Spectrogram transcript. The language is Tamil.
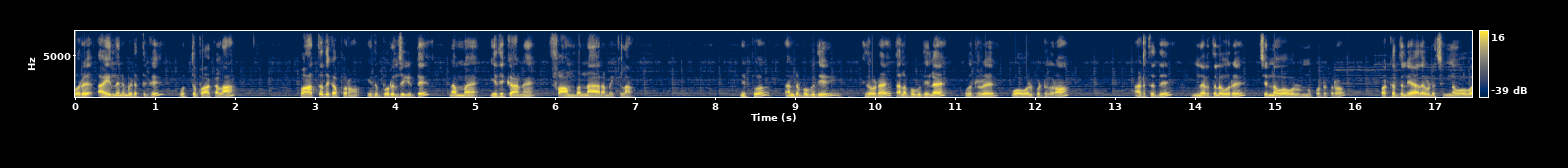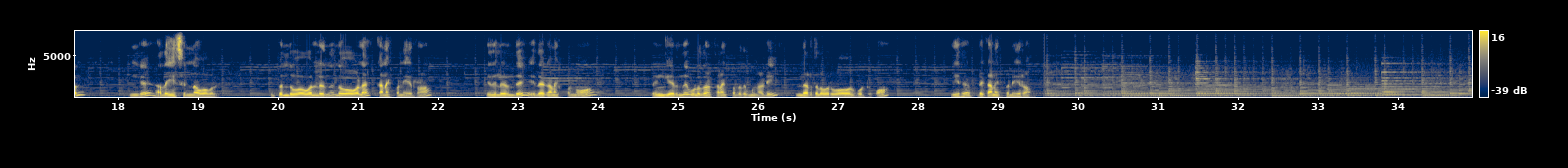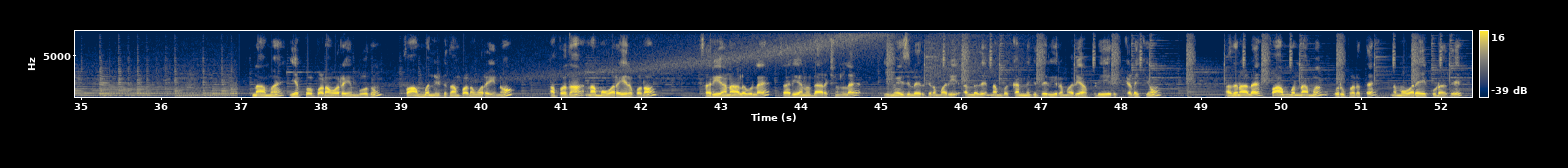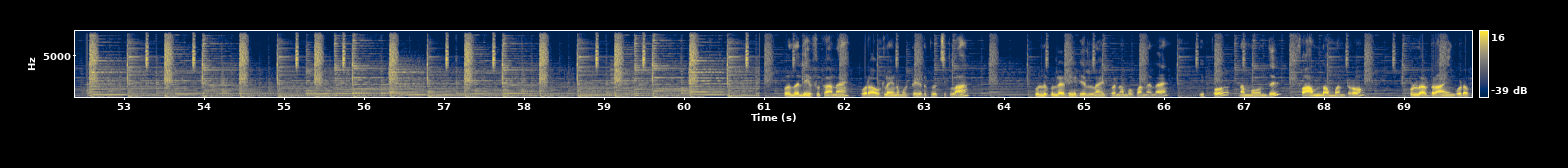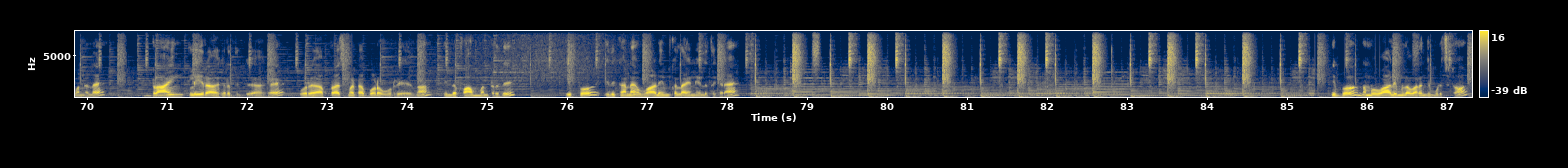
ஒரு ஐந்து நிமிடத்துக்கு ஒத்து பார்க்கலாம். பார்த்ததுக்கப்புறம் இது புரிஞ்சுக்கிட்டு நம்ம இதுக்கான ஃபார்ம் பண்ண ஆரம்பிக்கலாம். இப்போது தண்டு பகுதி இதோட தலைப்பகுதியில் ஒரு ஓவல் போட்டுக்கிறோம். அடுத்தது இந்த இடத்துல ஒரு சின்ன ஓவல் ஒன்று போட்டுக்கிறோம். பக்கத்துலேயே அதை விட சின்ன ஓவல் இங்கே அதையும் சின்ன ஓவல் இப்போ இந்த ஓவல்லேருந்து இந்த ஓவலை கனெக்ட் பண்ணிடுறோம். இதிலேருந்து இதை கனெக்ட் பண்ணுவோம். இங்கேருந்து இவ்வளோ தூரம் கனெக்ட் பண்ணுறதுக்கு முன்னாடி இந்த இடத்துல ஒரு ஓவல் போட்டுப்போம் இதை இப்படி கனெக்ட் பண்ணிடுறோம். நாம் எப்போ படம் வரையும் போதும் ஃபார்ம் பண்ணிட்டு தான் படம் வரையணும். அப்போ தான் நம்ம வரைகிற படம் சரியான அளவில் சரியான டைரக்ஷனில் இமேஜில் இருக்கிற மாதிரி அல்லது நம்ம கண்ணுக்கு தெரிகிற மாதிரி அப்படியே கிடைக்கும். அதனால் ஃபார்ம் பண்ணாமல் ஒரு படத்தை நம்ம வரையக்கூடாது. இப்போ இந்த லீஃபுக்கான ஒரு அவுட்லைனை மட்டும் எடுத்து வச்சுக்கலாம். உள்ளுக்குள்ளே டீட்டெயிலெலாம் இப்போ நம்ம பண்ணலை. இப்போது நம்ம வந்து ஃபார்ம் தான் பண்ணுறோம் ஃபுல்லாக ட்ராயிங் கூட பண்ணலை. ட்ராயிங் கிளியர் ஆகிறதுக்காக ஒரு அப்ராக்சிமேட்டாக போட விடுறது தான் இந்த ஃபார்ம் பண்ணுறது இப்போது இதுக்கான வால்யூம் லைன் எழுத்துக்கிறேன் இப்போது நம்ம வால்யூமில் வரைஞ்சி முடிச்சிட்டோம்.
